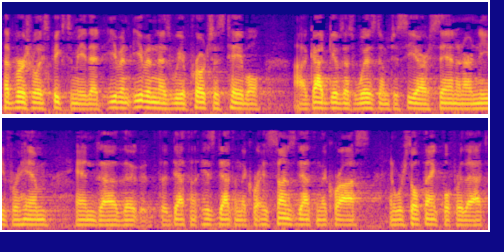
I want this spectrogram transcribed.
That verse really speaks to me that even, even as we approach this table, uh, God gives us wisdom to see our sin and our need for Him and uh, the, the death, His death on the His Son's death on the cross, and we're so thankful for that.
